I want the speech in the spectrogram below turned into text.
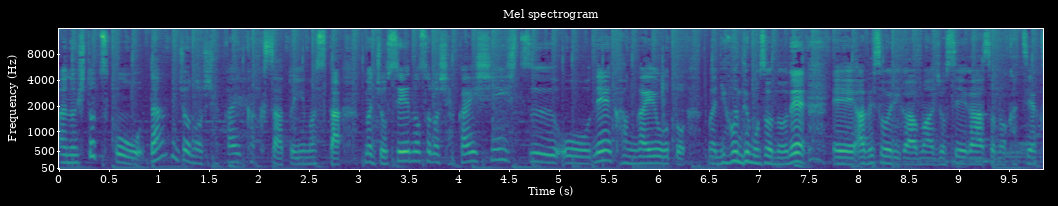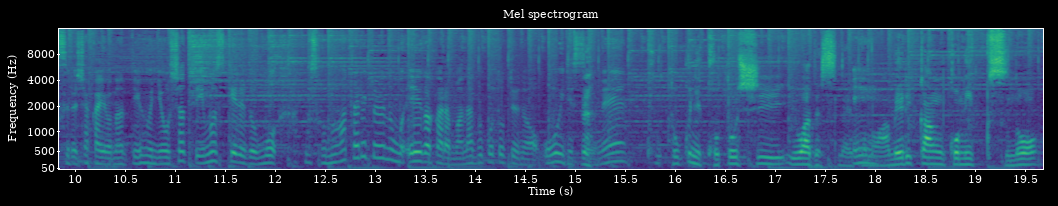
あの一つこう男女の社会格差といいますか、まあ、女性のその社会進出を、ね、考えようと、まあ、日本でもその、ねえー安倍総理が、まあ、女性がその活躍する社会をなんていうふうにおっしゃっていますけれどもそのあたりというのも映画から学ぶことというのは多いですよね。特に今年はですね、ええこのアメリカンコミックスの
